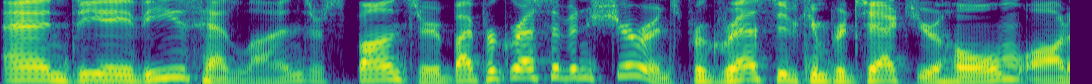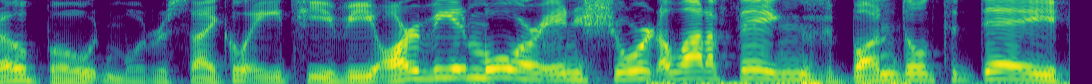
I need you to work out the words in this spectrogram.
And DA, these headlines are sponsored by Progressive Insurance. Progressive can protect your home, auto, boat, motorcycle, ATV, RV, and more. In short, a lot of things bundled today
